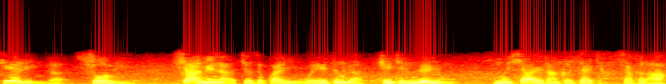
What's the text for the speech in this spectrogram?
挈领的说明。下面呢就是关于为政的具体的内容，我们下一堂课再讲。下课了啊。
